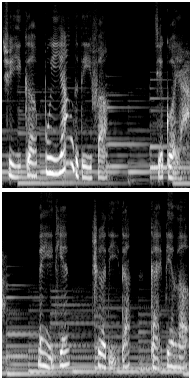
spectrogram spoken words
去一个不一样的地方。结果呀，那一天彻底的改变了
